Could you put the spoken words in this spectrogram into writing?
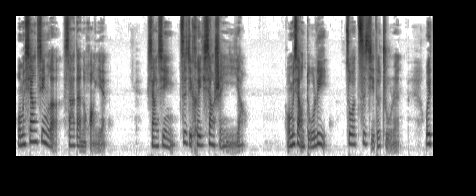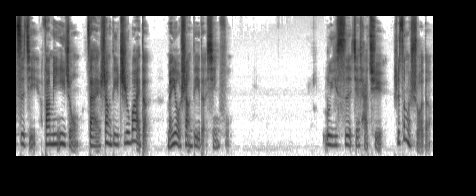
我们相信了撒旦的谎言，相信自己可以像神一样。我们想独立，做自己的主人，为自己发明一种在上帝之外的、没有上帝的幸福。路易斯接下去是这么说的：“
